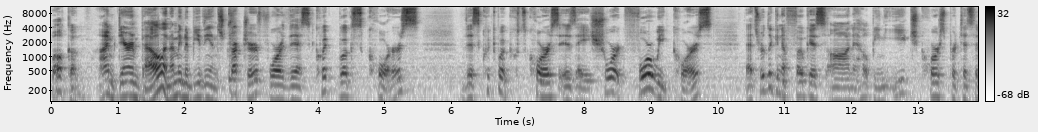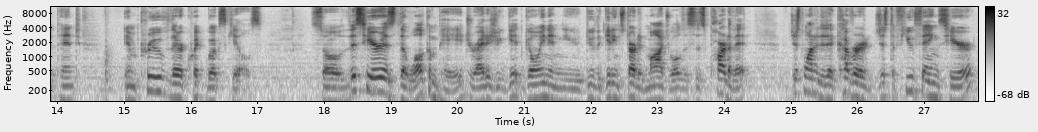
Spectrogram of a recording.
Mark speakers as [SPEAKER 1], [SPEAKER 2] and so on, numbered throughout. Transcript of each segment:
[SPEAKER 1] Welcome. I'm Darren Bell and I'm going to be the instructor for this QuickBooks course. This QuickBooks course is a short four-week course that's really going to focus on helping each course participant improve their QuickBooks skills. So this here is the welcome page, right? As you get going and you do the getting started module, this is part of it. Just wanted to cover just a few things here.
